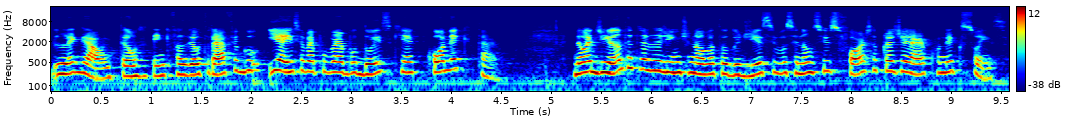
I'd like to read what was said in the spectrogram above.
legal. Então você tem que fazer o tráfego e aí você vai pro verbo 2, que é conectar. Não adianta trazer gente nova todo dia se você não se esforça para gerar conexões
